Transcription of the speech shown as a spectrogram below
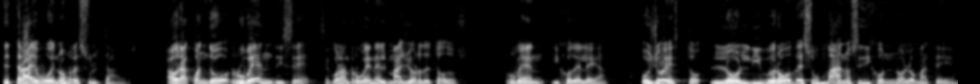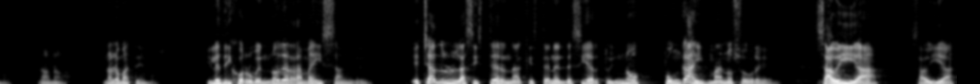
te trae buenos resultados. Ahora, cuando Rubén dice, ¿se acuerdan? Rubén, el mayor de todos, Rubén, hijo de Lea, oyó esto, lo libró de sus manos y dijo, no lo matemos. No, no, no lo matemos. Y les dijo Rubén, no derraméis sangre, echadlo en la cisterna que está en el desierto y no pongáis manos sobre él. Sabía, sabía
